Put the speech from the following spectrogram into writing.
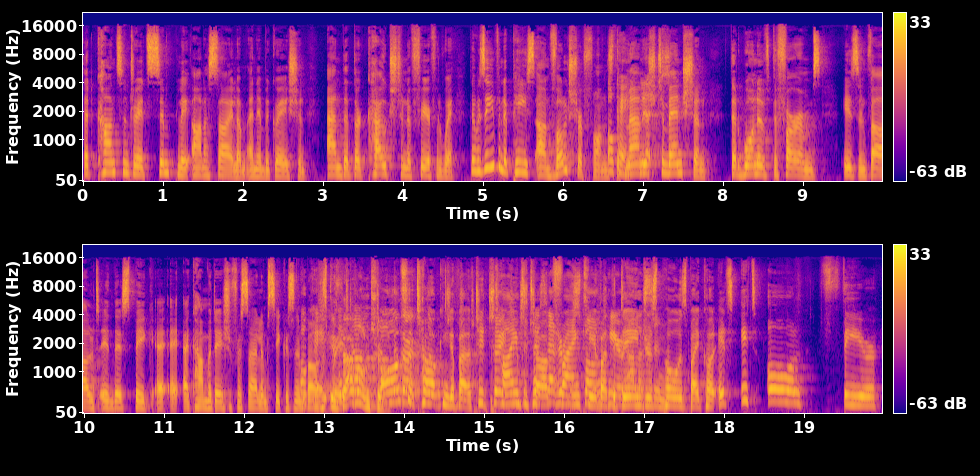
that concentrate simply on asylum and immigration, and that they're couched in a fearful way. There was even a piece on vulture funds Okay, that managed to let's- mention that one of the firms. Is involved in this big uh, uh, accommodation for asylum seekers in Okay, Boston. Is that John- untrue? Also talking about to- sorry, time to just talk frankly about here, the dangers Alison. posed by code. It's it's all fear,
